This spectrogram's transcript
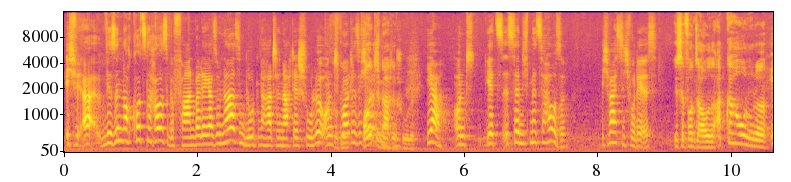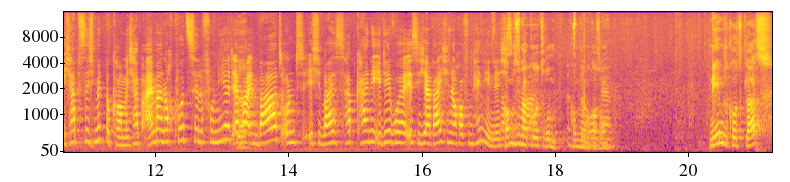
Ich, äh, wir sind noch kurz nach Hause gefahren, weil der ja so Nasenbluten hatte nach der Schule und Okay. wollte sich Heute frisch nach der. Schule? Ja, und jetzt ist er nicht mehr zu Hause. Ich weiß nicht, wo der ist. Ist er von zu Hause abgehauen oder? Ich habe es nicht mitbekommen. Ich habe einmal noch kurz telefoniert. Er Ja. war im Bad und ich weiß, habe keine Idee, wo er ist. Ich erreiche ihn auch auf dem Handy nicht. Kommen Sie mal kurz rum. Kommen Sie mal kurz rum. Nehmen Sie kurz Platz.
